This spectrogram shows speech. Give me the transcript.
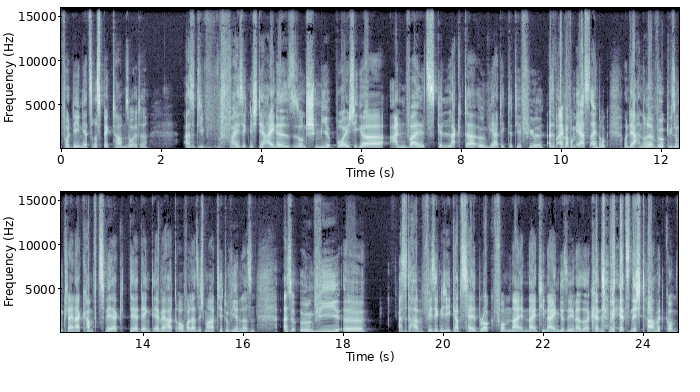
vor denen jetzt Respekt haben sollte. Also die, weiß ich nicht, der eine so ein schmierbäuchiger Anwaltsgelackter, irgendwie hatte ich das Gefühl. Also einfach vom Ersteindruck. Und der andere wirkt wie so ein kleiner Kampfzwerg, der denkt, er wäre hart drauf, weil er sich mal hat tätowieren lassen. Also irgendwie, äh, also da weiß ich nicht, ich habe Cellbrock vom 99 gesehen, also da können sie mir jetzt nicht damit kommen.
